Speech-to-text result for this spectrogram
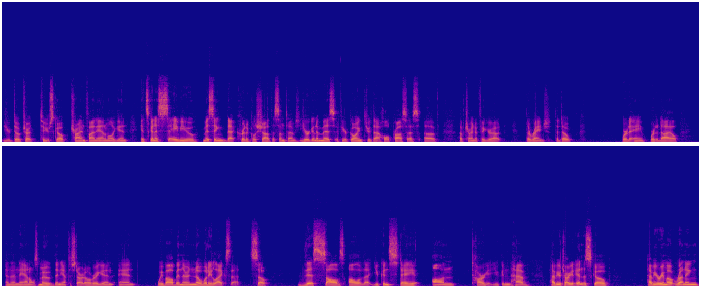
your dope chart to your scope, try and find the animal again. It's going to save you missing that critical shot that sometimes you're going to miss if you're going through that whole process of, of trying to figure out the range, the dope, where to aim, where to dial, and then the animal's moved, then you have to start over again. And we've all been there, and nobody likes that. So this solves all of that. You can stay on target. You can have, have your target in the scope, have your remote running,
